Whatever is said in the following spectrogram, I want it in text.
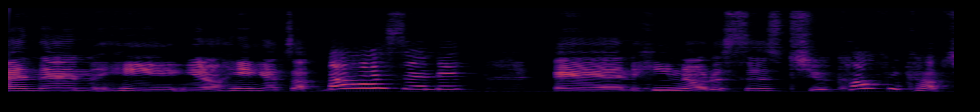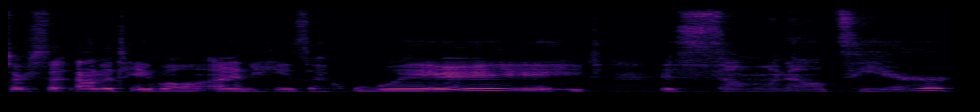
And then he, you know, he hands up, bye, Cindy. And he notices two coffee cups are sitting on the table. And he's like, wait, is someone else here?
